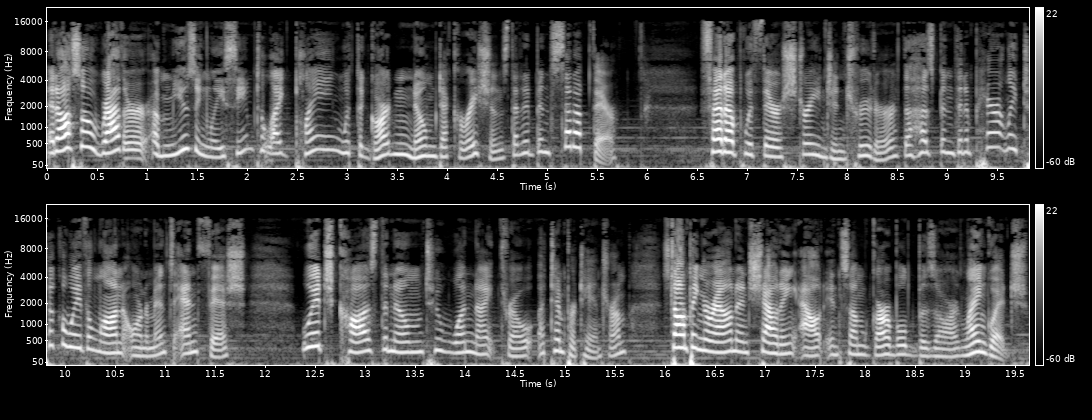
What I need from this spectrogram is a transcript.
It also rather amusingly seemed to like playing with the garden gnome decorations that had been set up there. Fed up with their strange intruder, the husband then apparently took away the lawn ornaments and fish, which caused the gnome to one night throw a temper tantrum, stomping around and shouting out in some garbled, bizarre language.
